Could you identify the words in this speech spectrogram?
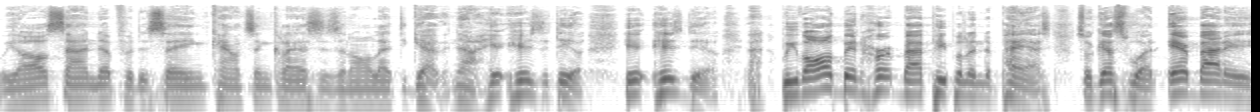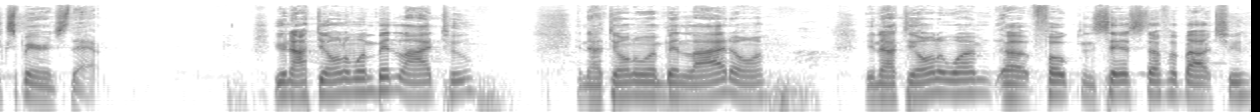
We all signed up for the same counseling classes and all that together. Now, here, here's the deal. Here, here's the deal. Uh, we've all been hurt by people in the past. So guess what? Everybody experienced that. You're not the only one been lied to. You're not the only one been lied on. You're not the only one uh, folk and said stuff about you.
